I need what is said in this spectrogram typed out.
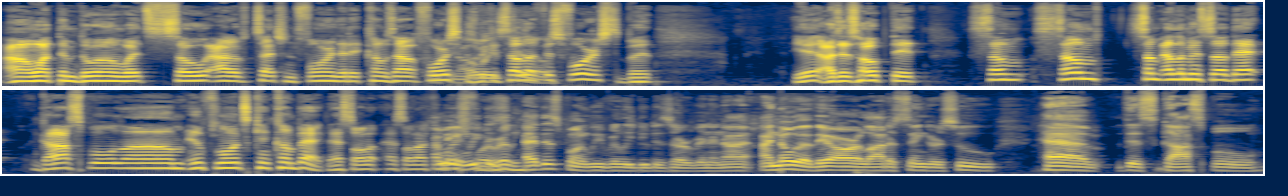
I don't want them doing what's so out of touch and foreign that it comes out forced because we can tell tell. if it's forced. But yeah, I just hope that some some some elements of that gospel um, influence can come back. That's all. That's all I I can mean, wish we for. des- really. at this point we really do deserve it, and I I know that there are a lot of singers who have this gospel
